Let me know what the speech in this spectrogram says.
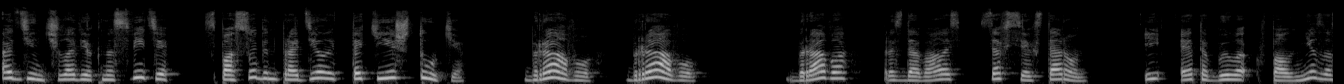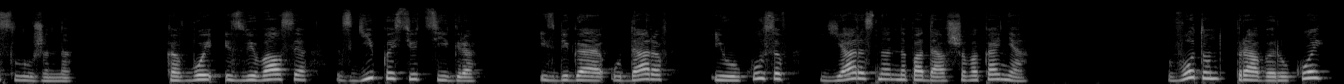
один человек на свете способен проделать такие штуки. Браво! Браво! Браво раздавалось со всех сторон, и это было вполне заслуженно. Ковбой извивался с гибкостью тигра, избегая ударов и укусов яростно нападавшего коня. Вот он правой рукой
